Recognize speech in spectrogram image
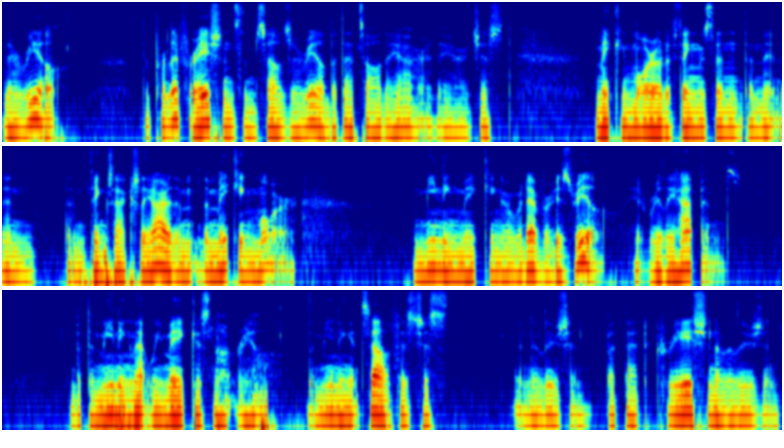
they're real. The proliferations themselves are real, but that's all they are. They are just making more out of things than than than than things actually are. The, the making more, meaning making or whatever is real. It really happens. But the meaning that we make is not real. The meaning itself is just an illusion. But that creation of illusion,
